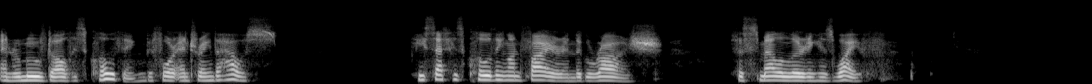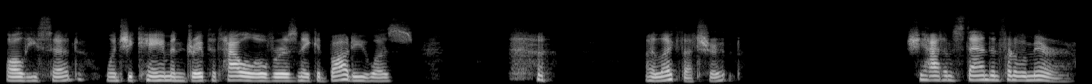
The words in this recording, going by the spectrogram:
and removed all his clothing before entering the house. He set his clothing on fire in the garage, the smell alerting his wife. All he said when she came and draped a towel over his naked body was, I like that shirt. She had him stand in front of a mirror,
